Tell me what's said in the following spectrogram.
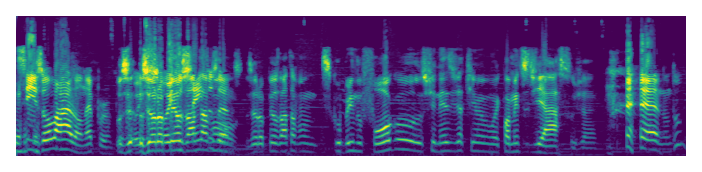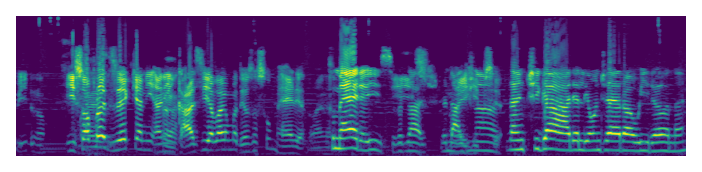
E se isolaram, né? Por Os, os europeus lá 800 estavam. anos. Os europeus lá estavam descobrindo fogo, os chineses já tinham equipamentos de aço já. É, não duvido, não. E só Mas- pra dizer que a, a É. Ninkasi ela é uma deusa suméria, não é? né? Suméria, isso, verdade. Isso, verdade. não é Na, na antiga área ali onde era o Irã, né?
